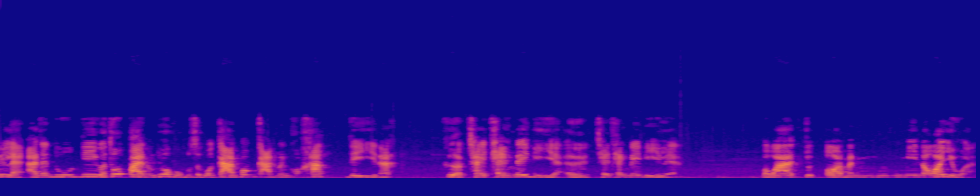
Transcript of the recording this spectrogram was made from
นี่แหละ อาจจะดูดีกว่าทั่วไปตรงที่ว่าผมรู้สึกว่าการป้องกันมันค่อนข้างดีนะคือบใช้แทงได้ดีอะเออใช้แทงได้ดีเลย บอกว่าจุดอ่อนมันมีน้อยอยู่อะ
